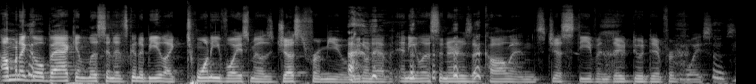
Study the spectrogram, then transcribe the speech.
I'm gonna go back and listen. It's gonna be like 20 voicemails just from you. We don't have any listeners that call in. It's just Steven do, doing different voices.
